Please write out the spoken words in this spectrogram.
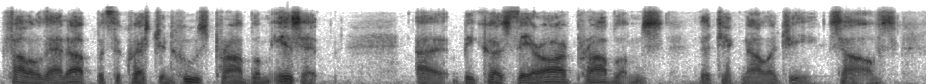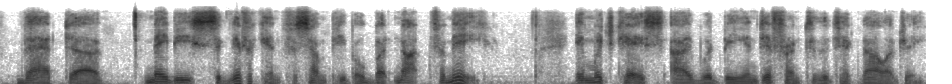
follow that up with the question, whose problem is it? Uh, because there are problems that technology solves that uh, may be significant for some people, but not for me. In which case, I would be indifferent to the technology.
